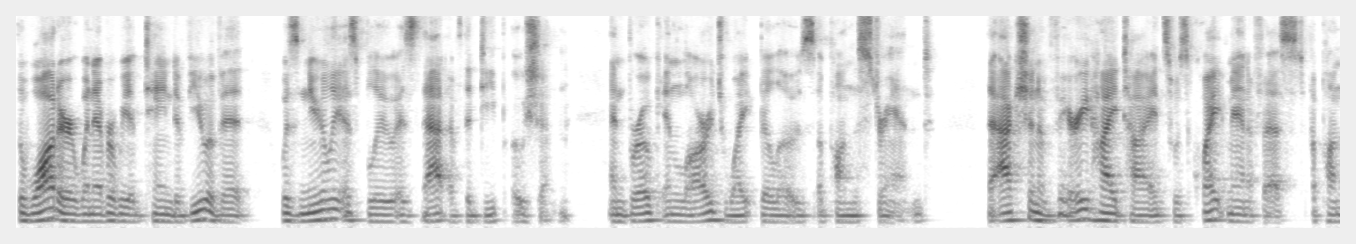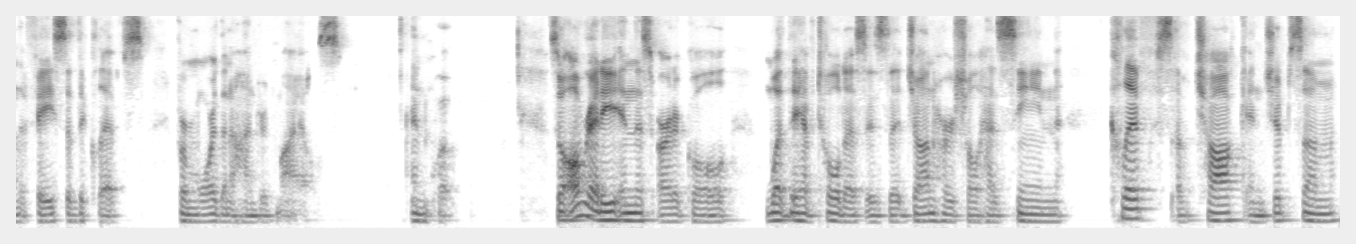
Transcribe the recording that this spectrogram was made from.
The water, whenever we obtained a view of it, was nearly as blue as that of the deep ocean, and broke in large white billows upon the strand. The action of very high tides was quite manifest upon the face of the cliffs for more than 100 miles. End quote. So, already in this article, what they have told us is that John Herschel has seen cliffs of chalk and gypsum,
